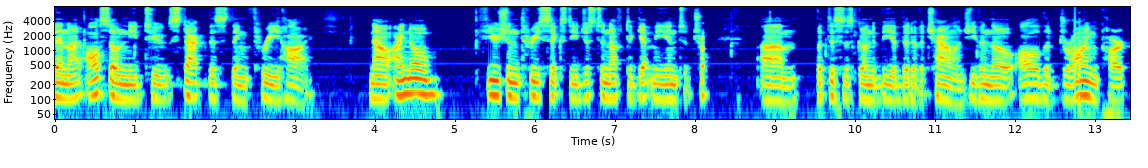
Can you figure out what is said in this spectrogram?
then I also need to stack this thing three high. Now I know Fusion 360 just enough to get me into trouble, um, but this is going to be a bit of a challenge, even though all the drawing part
